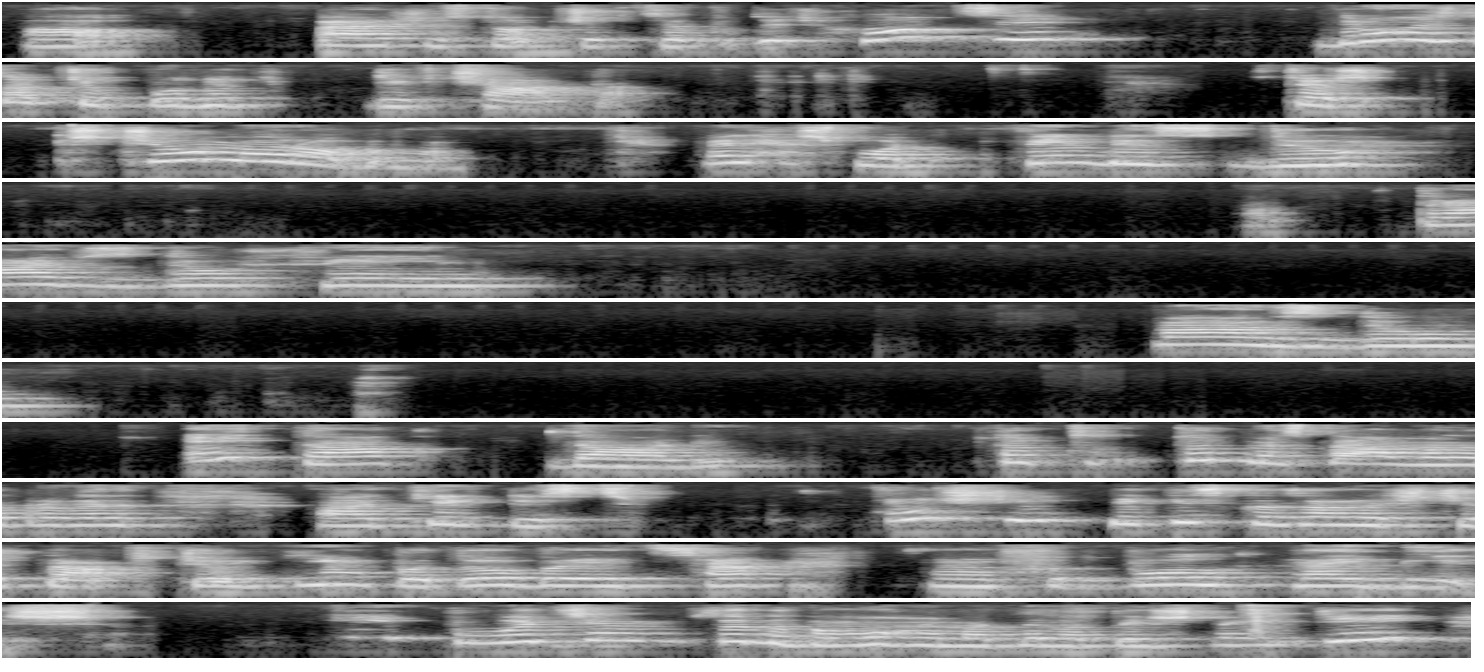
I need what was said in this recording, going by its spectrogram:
перший стовпчик це будуть хлопці, другий стовпчик будуть дівчата. Що ж, що ми робимо? Welche Sport findest du treibst du viel? Magst du? І так далі. Тобто тут ми ставимо, наприклад, кількість учнів, які сказали, що так, що їм подобається футбол найбільше. І потім за допомогою математичних дій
